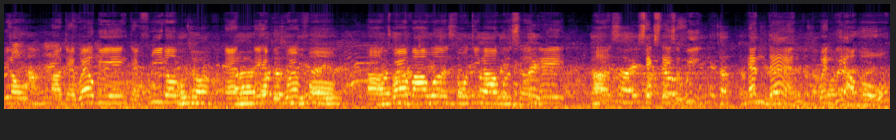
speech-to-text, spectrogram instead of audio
you know, uh, their well-being, their freedom, and they have to work for uh, 12 hours, 14 hours a day, uh, six days a week. And then, when we are old,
